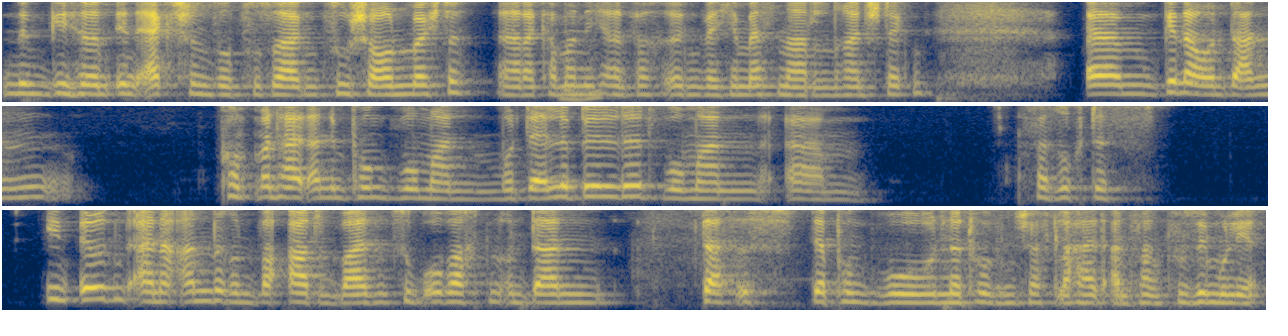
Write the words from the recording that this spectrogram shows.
einem Gehirn in Action sozusagen zuschauen möchte. Ja, da kann man nicht mhm. einfach irgendwelche Messnadeln reinstecken. Ähm, genau, und dann kommt man halt an den Punkt, wo man Modelle bildet, wo man ähm, versucht, es in irgendeiner anderen Art und Weise zu beobachten und dann, das ist der Punkt, wo Naturwissenschaftler halt anfangen zu simulieren.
